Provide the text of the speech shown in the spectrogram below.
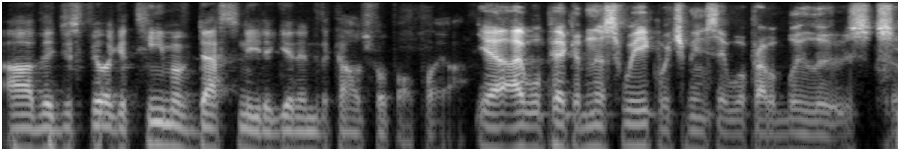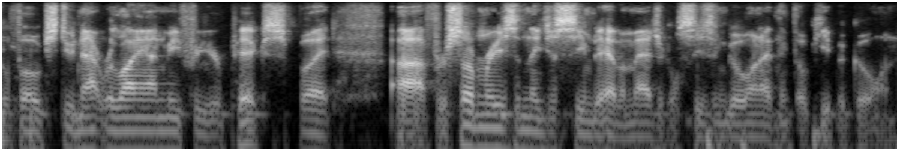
Uh, they just feel like a team of destiny to get into the college football playoff. Yeah, I will pick them this week, which means they will probably lose. So, folks, do not rely on me for your picks. But uh, for some reason, they just seem to have a magical season going. I think they'll keep it going.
